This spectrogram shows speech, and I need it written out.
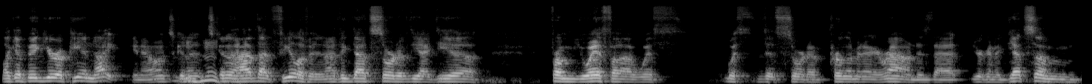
like a big European night. You know, it's gonna mm-hmm. it's gonna have that feel of it, and I think that's sort of the idea from UEFA with with this sort of preliminary round is that you're going to get some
